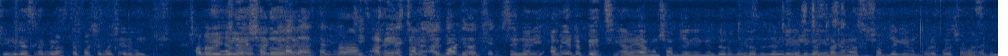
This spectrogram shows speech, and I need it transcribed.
শিউলি গাছ থাকবে রাস্তার পাশাপাশি এরকম সাদা হয়ে যাবে। সাদা হয়ে ঠিক আমি সিনারি আমি এটা পেয়েছি। আমি এখন সব জায়গায় কিন্তু এরকম যত জায়গায় শিউলি গাছ লাগানো আছে সব জায়গায় এরকম ভরে পড়ে সকাল এখন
